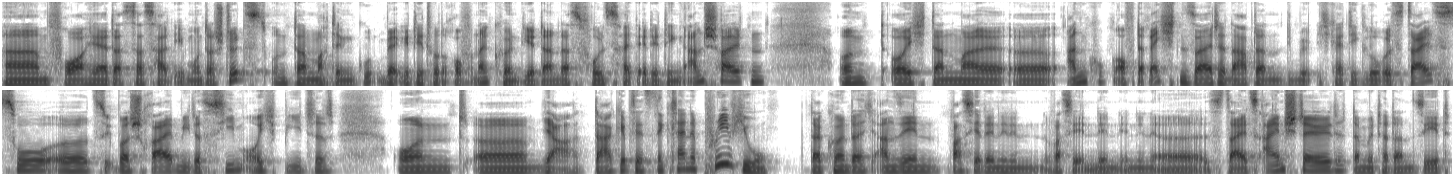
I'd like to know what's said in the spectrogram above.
ähm, vorher, dass das halt eben unterstützt und dann macht den Gutenberg-Editor drauf und dann könnt ihr dann das Full-Site-Editing anschalten und euch dann mal äh, angucken auf der rechten Seite. Da habt ihr dann die Möglichkeit, die Global Styles zu, äh, zu überschreiben, die das Theme euch bietet. Und äh, ja, da gibt's jetzt eine kleine Preview da könnt ihr euch ansehen, was ihr denn in den, was ihr in den, in den äh, Styles einstellt, damit ihr dann seht,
